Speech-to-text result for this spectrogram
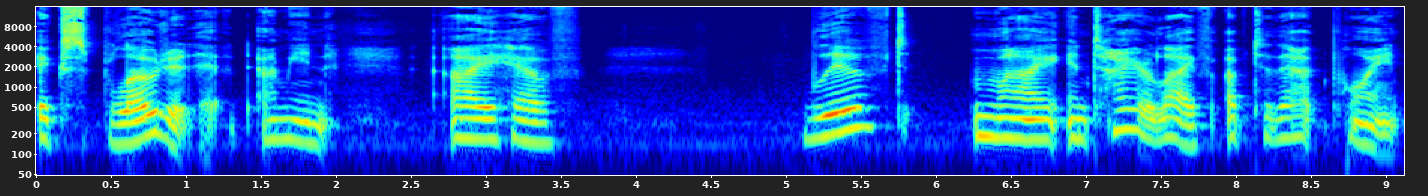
exploded it. I mean, I have lived my entire life up to that point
